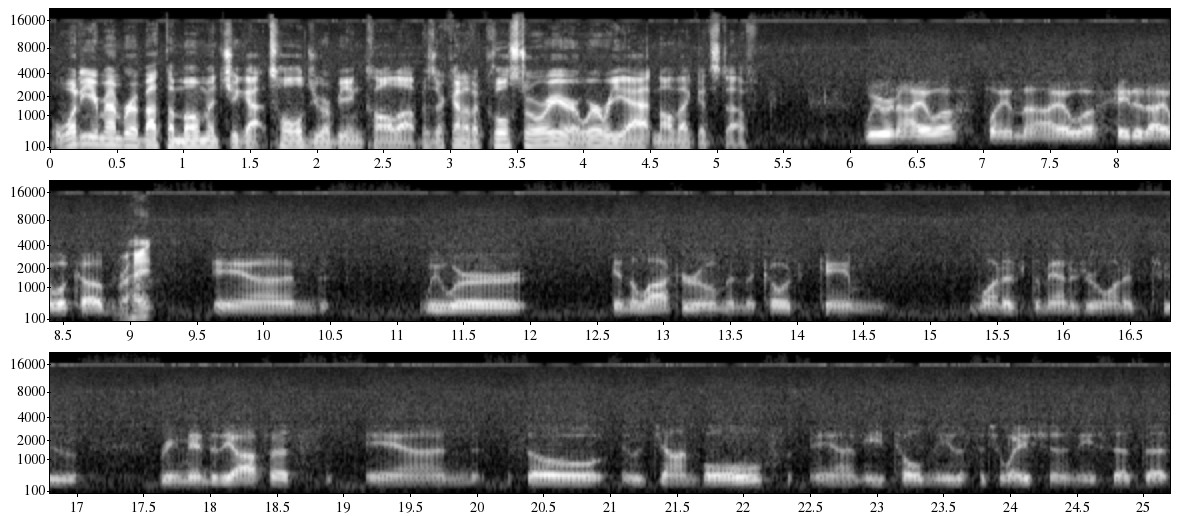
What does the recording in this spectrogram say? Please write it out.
What do you remember about the moment you got told you were being called up? Is there kind of a cool story, or where were you at, and all that good stuff? We were in Iowa playing the Iowa hated Iowa Cubs, Right. and we were in the locker room, and the coach came, wanted the manager wanted to bring me into the office, and so it was John Bowles, and he told me the situation, and he said that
